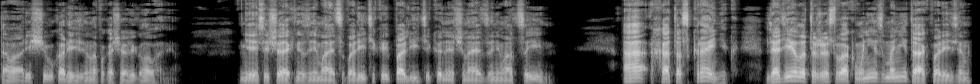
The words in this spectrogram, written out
Товарищи укоризненно покачали головами. Если человек не занимается политикой, политика начинает заниматься им. А хатаскрайник для дела торжества коммунизма не так полезен,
